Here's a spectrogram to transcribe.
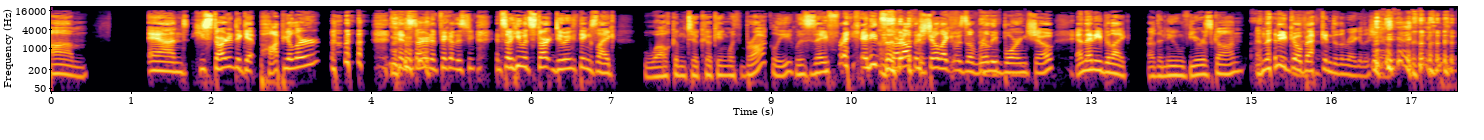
Um, and he started to get popular and started to pick up this. And so he would start doing things like "Welcome to Cooking with Broccoli" with Ze Frank, and he'd start out the show like it was a really boring show, and then he'd be like, "Are the new viewers gone?" And then he'd go back into the regular show.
